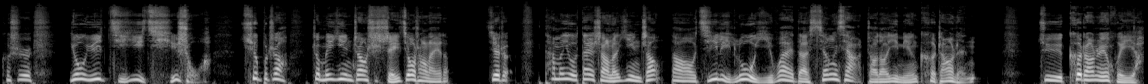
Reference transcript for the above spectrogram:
可是，由于几易其手啊，却不知道这枚印章是谁交上来的。接着，他们又带上了印章，到几里路以外的乡下找到一名刻章人。据刻章人回忆啊，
